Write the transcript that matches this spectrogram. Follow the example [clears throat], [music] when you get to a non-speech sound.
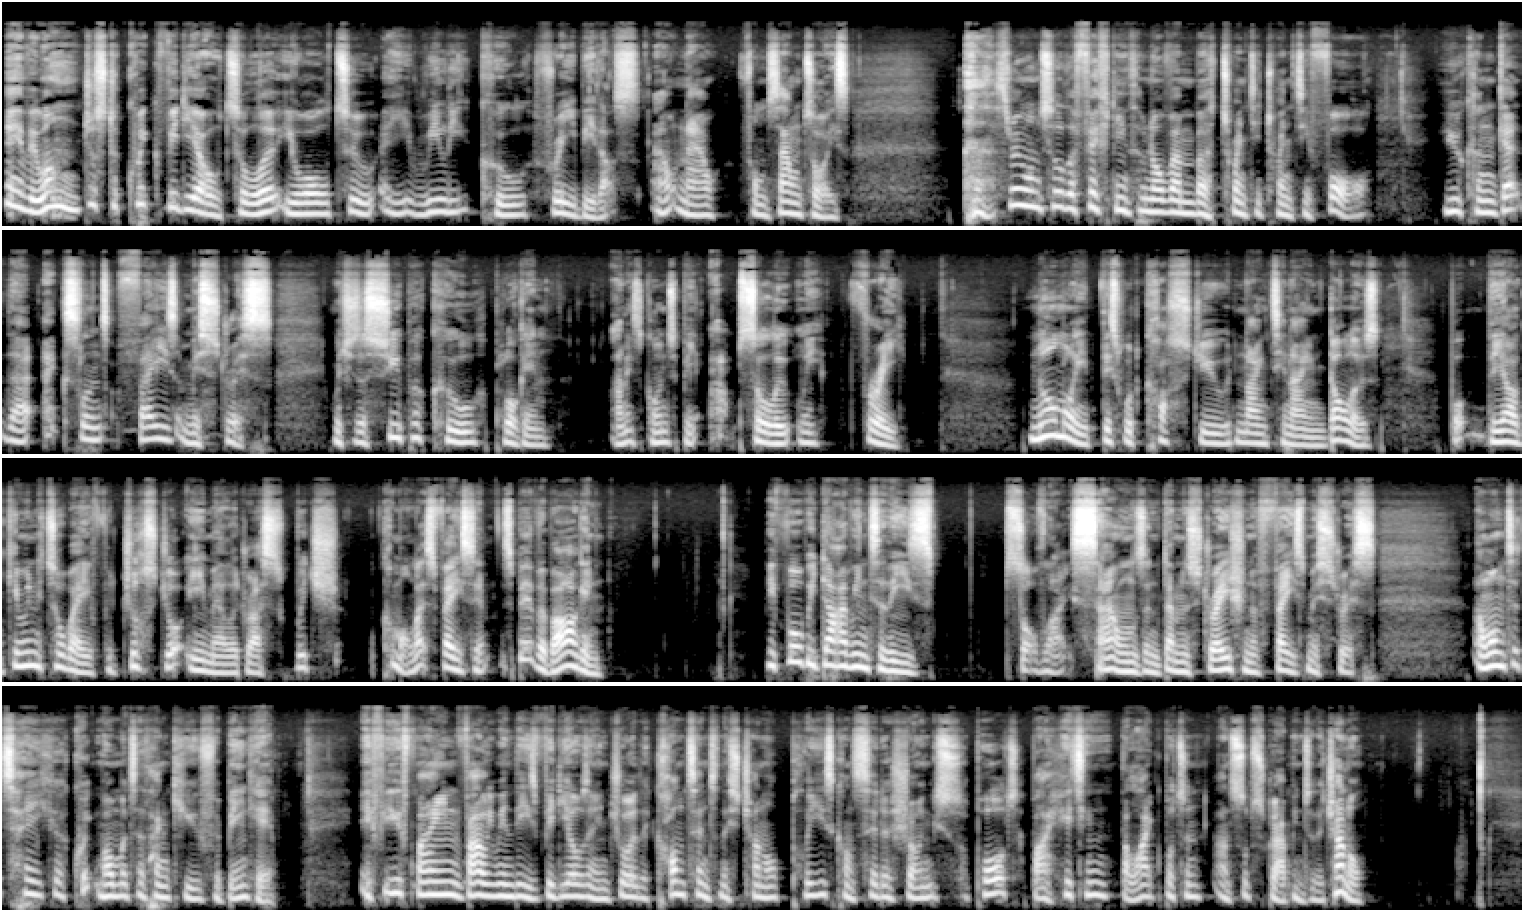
Hey everyone, just a quick video to alert you all to a really cool freebie that's out now from Soundtoys. [clears throat] Through until the 15th of November 2024, you can get their excellent PhaseMistress, which is a super cool plugin and it's going to be absolutely free. Normally, this would cost you $99, but they are giving it away for just your email address, which, come on, let's face it, it's a bit of a bargain. Before we dive into these sort of like sounds and demonstration of PhaseMistress, I want to take a quick moment to thank you for being here. If you find value in these videos and enjoy the content on this channel, please consider showing support by hitting the like button and subscribing to the channel.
